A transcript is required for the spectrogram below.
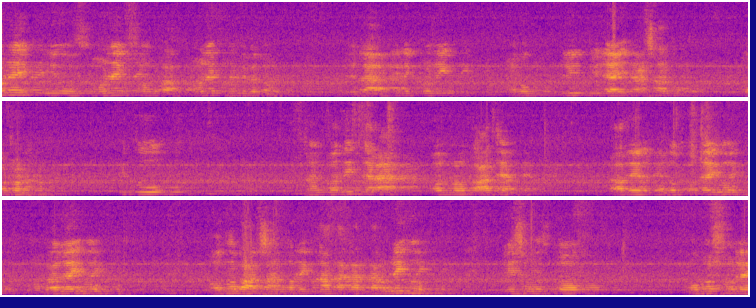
অনেক নিউজ অনেক সংবাদ, অনেক প্রতিবেদন, যেটা ইলেকট্রনিক এবং প্রিন্ট মিডিয়ায় আসার মতো ঘটনা। কিন্তু সাংবাদিক যারা কর্মরত আছেন তাদের অদক্ষতাই হোক অবহেলাই হোক, অথবা সাংবাদিক না থাকার কারণেই হোক, এই সমস্ত মফস্বলে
